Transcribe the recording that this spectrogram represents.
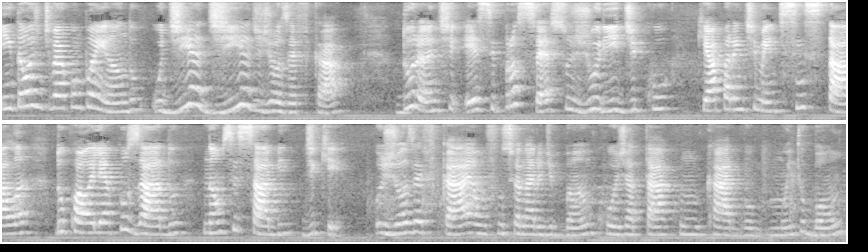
Então a gente vai acompanhando o dia a dia de Joseph K. durante esse processo jurídico que aparentemente se instala, do qual ele é acusado, não se sabe de quê. O Joseph K. é um funcionário de banco, já está com um cargo muito bom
